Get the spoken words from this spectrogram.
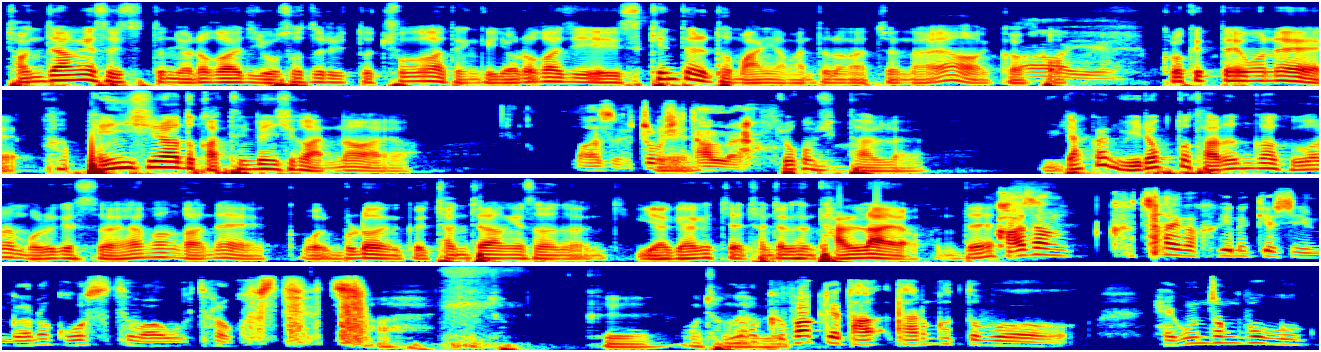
전장에서 있었던 여러 가지 요소들이 또 추가가 된 게 여러 가지 스킨들을 더 많이 만들어 놨잖아요. 그러니까 아 거- 예, 그렇기 때문에 하- 벤시라도 같은 벤시가 안 나와요. 맞아요. 조금씩 네. 달라요. 조금씩 달라요. 약간 위력도 다른가 그거는 모르겠어요. 하여간 간에 뭐 물론 그 전장에서는 이야기하겠지만 전장에서는 달라요. 근데 가장 그 차이가 크게 느껴지는 거는 고스트와 울트라 고스트였죠. 아, 좀, 그 엄청난 물론 그 밖에 다, 다른 것도 뭐 해군 정보국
